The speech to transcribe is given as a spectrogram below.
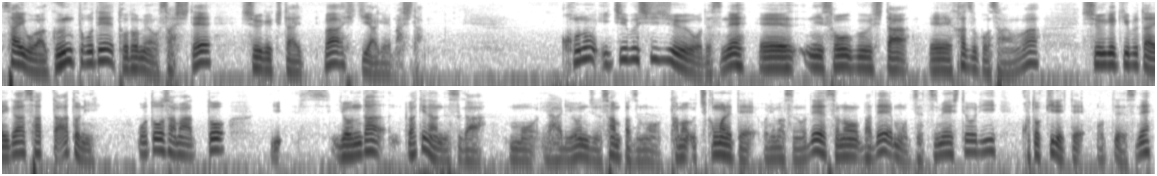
最後は軍刀でとどめを刺して襲撃隊は引き上げました。この一部始終をですね、えー、に遭遇した、えー、和子さんは襲撃部隊が去った後にお父様と呼んだわけなんですがもうやはり43発も弾打ち込まれておりますのでその場でもう絶命しており事切れておってですね、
